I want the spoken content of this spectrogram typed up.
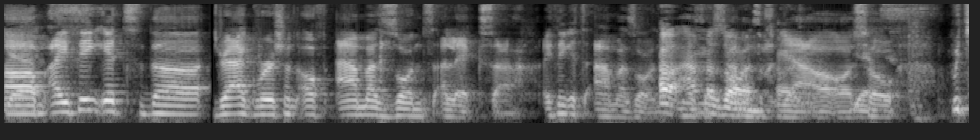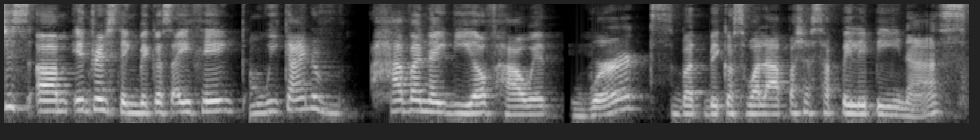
Um, Yes. I think it's the drag version of Amazon's Alexa. I think it's Amazon. Oh, Amazon, sorry. Yeah, oo. Yes. so which is um interesting because I think we kind of have an idea of how it works, but because wala pa siya sa Pilipinas,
